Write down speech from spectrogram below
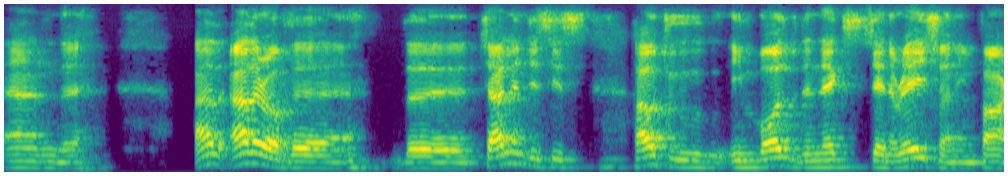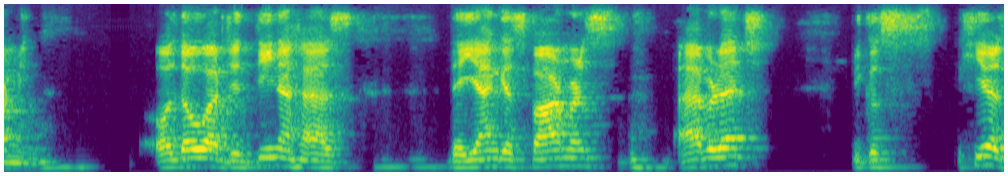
and uh, other of the the challenges is how to involve the next generation in farming. Although Argentina has the youngest farmers average, because here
